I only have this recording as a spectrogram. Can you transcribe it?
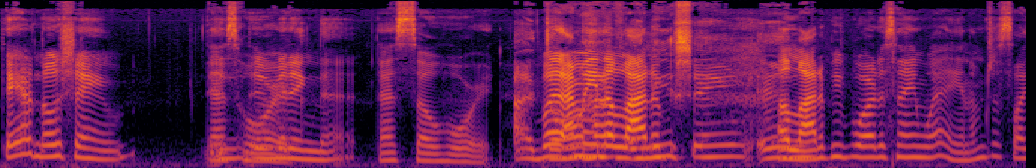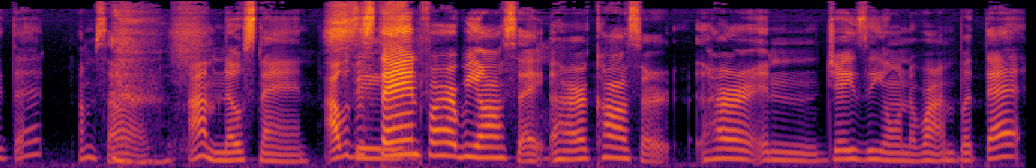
They have no shame. That's in horrid. admitting that. That's so horrid. I But, I don't mean, a have lot of- any shame A lot of people are the same way, and I'm just like that. I'm sorry. I'm no stan. I was a stan for her Beyonce, her concert, her and Jay Z on the run. But that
